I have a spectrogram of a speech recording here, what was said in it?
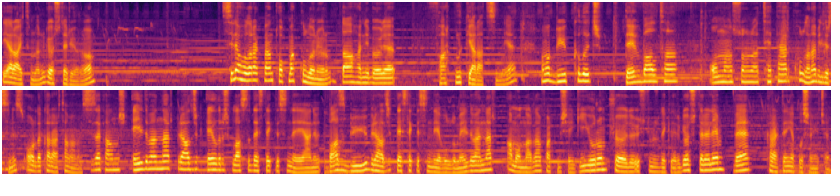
diğer itemlarını gösteriyorum. Silah olarak ben tokmak kullanıyorum. Daha hani böyle farklılık yaratsın diye. Ama büyük kılıç, dev balta, ondan sonra teper kullanabilirsiniz. Orada karar tamamen size kalmış. Eldivenler birazcık Eldritch Blast'ı desteklesin diye yani baz büyüyü birazcık desteklesin diye bulduğum eldivenler. Ama onlardan farklı bir şey giyiyorum. Şöyle üstümüzdekileri gösterelim ve karakterin yapılışına geçelim.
